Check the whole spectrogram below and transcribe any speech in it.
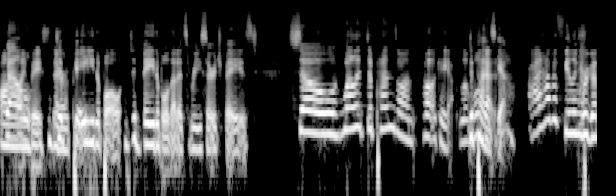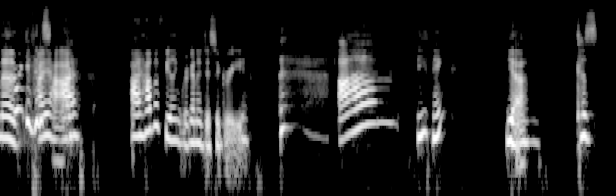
online well, based therapy. debatable, debatable that it's research based. So Well, it depends on. Well, okay, yeah, we'll we'll depends. get- yeah, I have a feeling we're gonna. Don't I. I, I have a feeling we're gonna disagree. um, you think? Yeah, Cause,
